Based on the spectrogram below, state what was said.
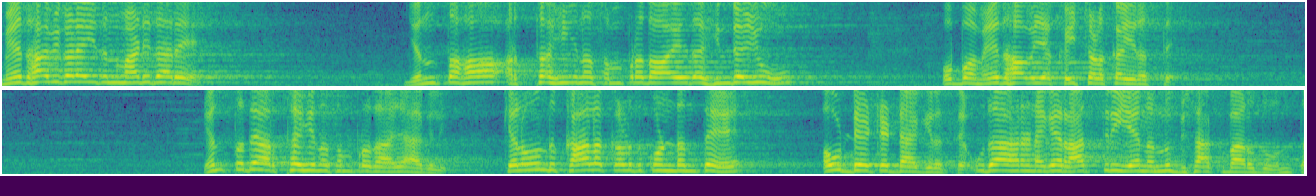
ಮೇಧಾವಿಗಳೇ ಇದನ್ನು ಮಾಡಿದ್ದಾರೆ. ಎಂತಹ ಅರ್ಥಹೀನ ಸಂಪ್ರದಾಯದ ಹಿಂದೆಯೂ ಒಬ್ಬ ಮೇಧಾವಿಯ ಕೈಚಳಕ ಇರುತ್ತೆ. ಎಂಥದೇ ಅರ್ಥಹೀನ ಸಂಪ್ರದಾಯ ಆಗಲಿ. ಕೆಲವೊಂದು ಕಾಲ ಕಳೆದುಕೊಂಡಂತೆ ಔಟ್ಡೇಟೆಡ್ ಆಗಿರುತ್ತೆ. ಉದಾಹರಣೆಗೆ ರಾತ್ರಿ ಏನನ್ನು ಬಿಸಾಕಬಾರದು ಅಂತ.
